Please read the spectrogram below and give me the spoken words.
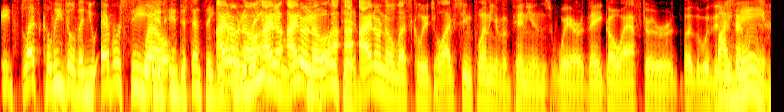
It's less collegial than you ever see Well, in, in dissents. They get I don't know. Really, I don't. I don't really know. I, Pointed I don't know less collegial. I've seen plenty of opinions where they go after uh, with the by dissent- name.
